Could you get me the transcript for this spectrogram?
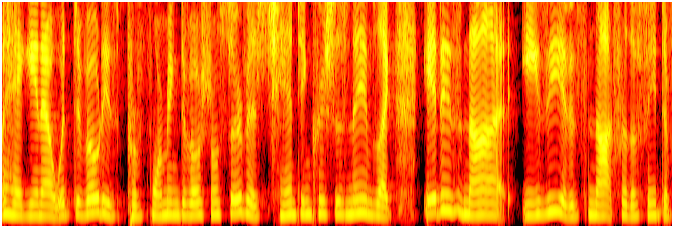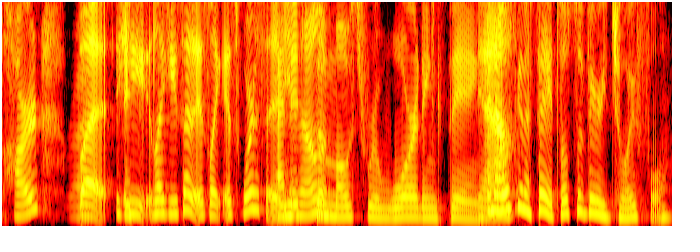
hanging out with devotees, performing devotional service, chanting Krishna's names. Like it is not easy. It is not for the faint of heart. But he, like he said, it's like it's worth it. And you it's know, the most rewarding thing. Yeah. And I was gonna say it's also very joyful,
